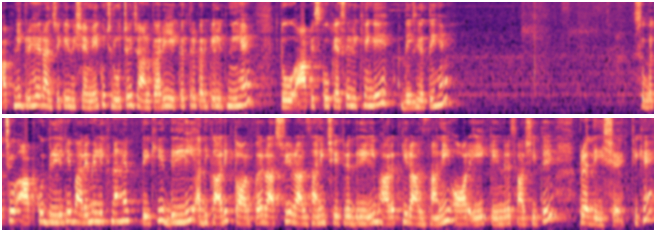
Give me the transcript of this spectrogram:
अपने गृह राज्य के विषय में कुछ रोचक जानकारी एकत्र करके लिखनी है तो आप इसको कैसे लिखेंगे, देख लेते हैं। सो बच्चों, आपको दिल्ली के बारे में लिखना है। देखिए, दिल्ली आधिकारिक तौर पर राष्ट्रीय राजधानी क्षेत्र दिल्ली, भारत की राजधानी और एक केंद्र शासित प्रदेश है। ठीक है?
